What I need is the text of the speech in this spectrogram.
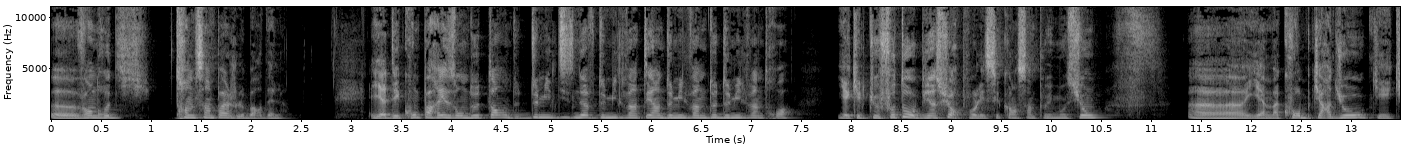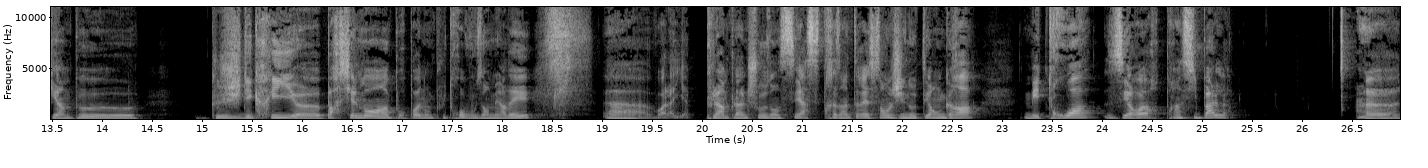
Euh, vendredi, 35 pages le bordel. Il y a des comparaisons de temps de 2019, 2021, 2022, 2023. Il y a quelques photos, bien sûr, pour les séquences un peu émotion. Euh, il y a ma courbe cardio qui est, qui est un peu que je décris euh, partiellement hein, pour pas non plus trop vous emmerder. Euh, voilà, il y a plein plein de choses dans ce CR, c'est très intéressant. J'ai noté en gras mes trois erreurs principales. Euh,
